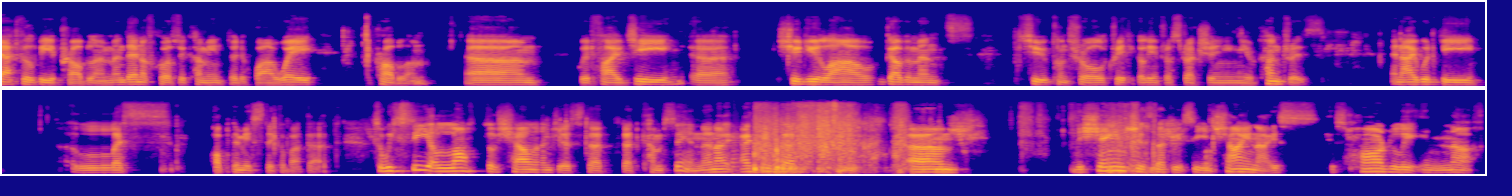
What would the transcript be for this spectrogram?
that will be a problem. And then, of course, we come into the Huawei problem um, with 5G. Uh, should you allow governments to control critical infrastructure in your countries? And I would be less optimistic about that. So we see a lot of challenges that that comes in, and I, I think that um, the changes that we see in China is is hardly enough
